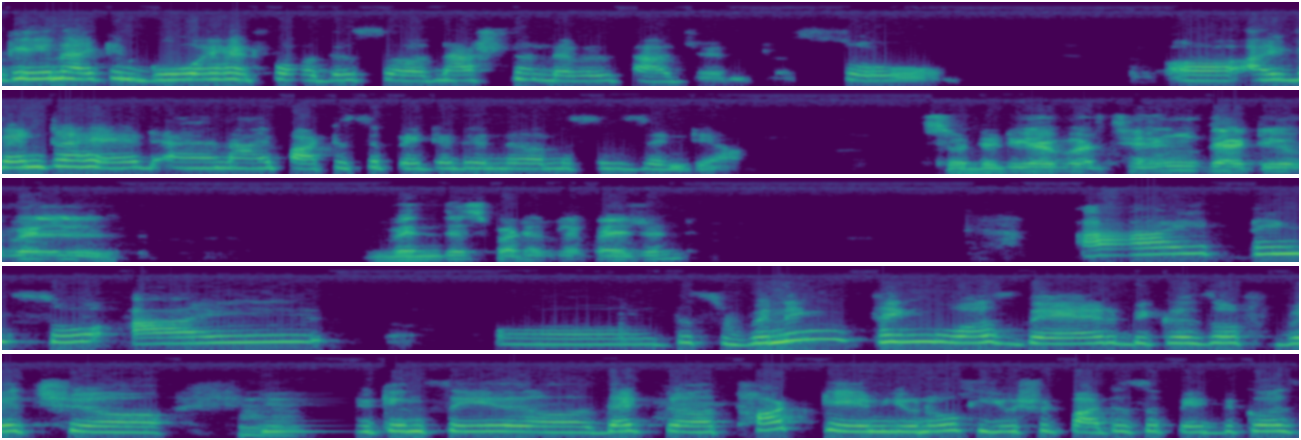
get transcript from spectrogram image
again i can go ahead for this uh, national level pageant. So uh, i went ahead and i participated in the mrs india. So did you ever think that you will win this particular pageant? I think so. I uh, this winning thing was there because of which uh, mm-hmm. you, you, can say uh, that uh, thought came you know you should participate because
